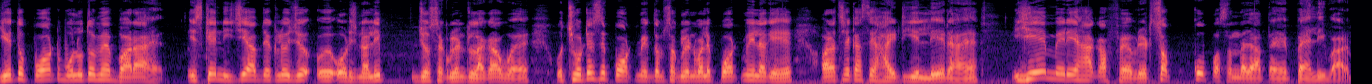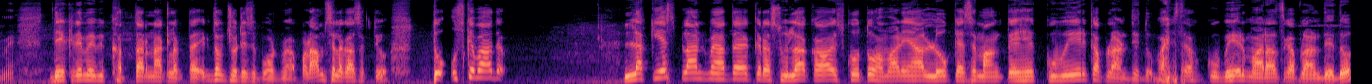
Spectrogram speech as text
ये तो पॉट बोलूँ तो मैं बड़ा है। इसके नीचे आप देख लो जो ओरिजिनली जो सकुलेंट लगा हुआ है, वो छोटे से पॉट में, एकदम सकुलेंट वाले पॉट में ही लगे हैं और अच्छे खासे हाइट ये ले रहा है। ये मेरे यहाँ का फेवरेट सबको पसंद आ जाता है पहली बार में। देखने में भी खतरनाक लगता है, एकदम छोटे से पॉट में आप आराम से लगा सकते हो। तो उसके बाद लकीस्ट प्लांट में आता है करसूला का। इसको तो हमारे यहाँ लोग कैसे मांगते हैं? कुबेर का प्लांट दे दो, भाई साहब। कुबेर महाराज का प्लांट दे दो।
